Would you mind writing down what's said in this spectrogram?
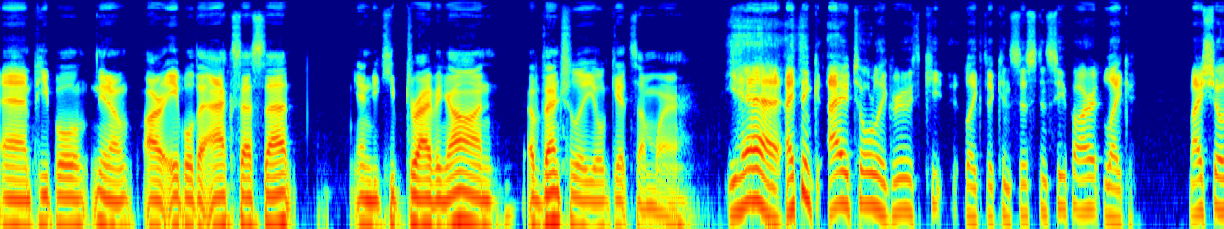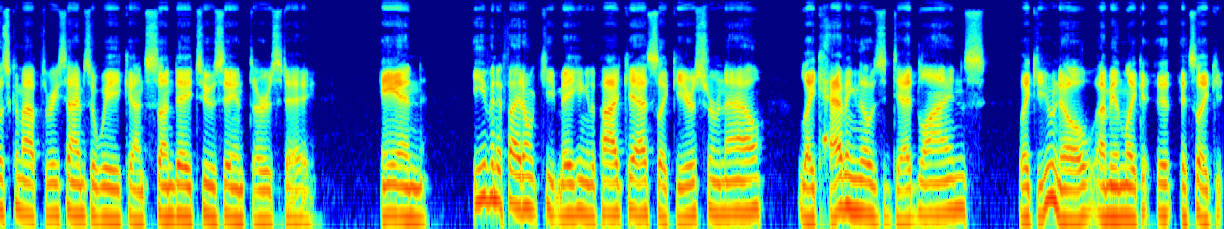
and people, you know, are able to access that, and you keep driving on, eventually you'll get somewhere. Yeah, I think I totally agree with keep, like the consistency part. Like my shows come out three times a week on Sunday, Tuesday, and Thursday, and even if I don't keep making the podcast like years from now, like having those deadlines, like you know, I mean, like it, it's like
